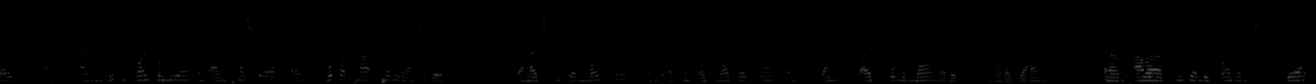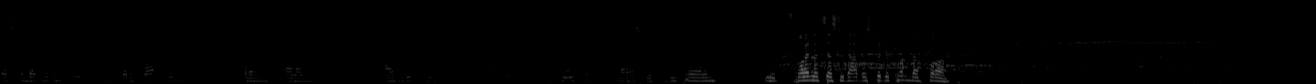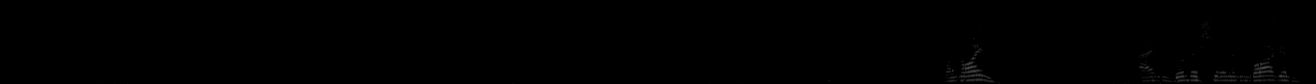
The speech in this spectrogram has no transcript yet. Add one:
recht, ähm, einen guten Freund von mir und einen Pastor aus Wuppertal kennenlernen zu dürfen. Er heißt Friedhelm Holthus und er kommt aus Norddeutschland, aus ganz weit oben im Norden. Er wird dazu nochmal was sagen. Ähm, aber Friedhelm, wir freuen uns sehr, dass du heute mit uns bist, dass du uns Gottes Wort bringst. Und ähm, einen richtig äh, fränkisch tosenden Applaus für Friedhelm. Wir freuen uns, dass du da bist. Bitte komm davor. Moin Moin. Einen wunderschönen Morgen.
